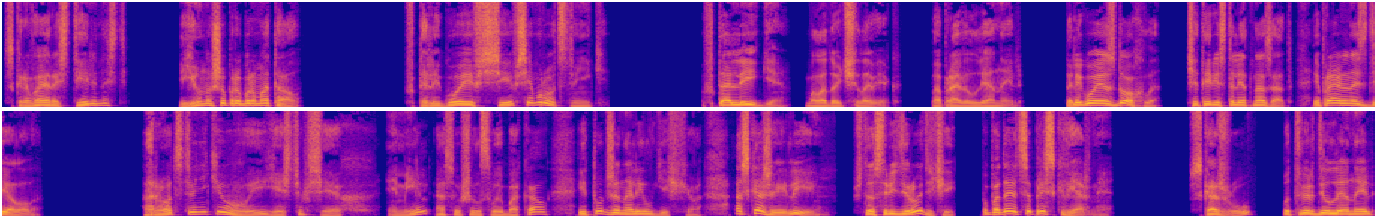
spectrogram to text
Скрывая растерянность, юноша пробормотал. «В Талигое все всем родственники». «В Талиге, молодой человек», — поправил Леонель. «Талигоя сдохла четыреста лет назад и правильно сделала. Родственники, увы, есть у всех. Эмиль осушил свой бокал и тут же налил еще. А скажи, Ли, что среди родичей попадаются прескверные? Скажу, — подтвердил Леонель.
